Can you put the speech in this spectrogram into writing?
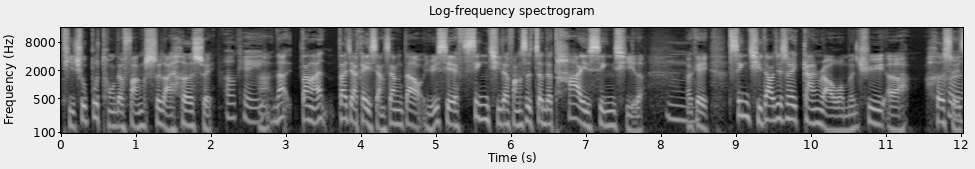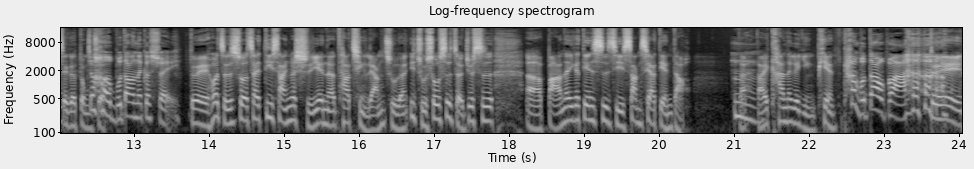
提出不同的方式来喝水 OK，啊。那当然，大家可以想象到，有一些新奇的方式真的太新奇了。嗯，OK，新奇到就是会干扰我们去呃。喝水这个动作就作，喝不到那个水。对，或者是说，在第三个实验呢，他请两组人，一组受试者就是，呃，把那个电视机上下颠倒，来、来看那个影片。看不到吧？对，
